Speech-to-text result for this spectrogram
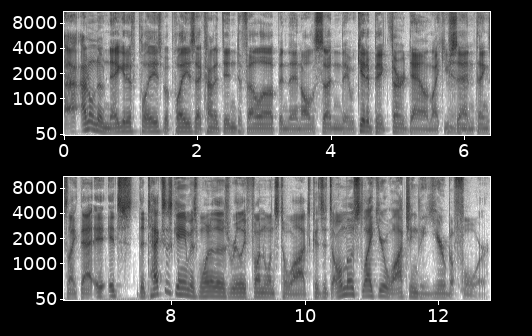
I I don't know negative plays, but plays that kind of didn't develop, and then all of a sudden they would get a big third down, like you said, mm-hmm. and things like that. It, it's the Texas game is one of those really fun ones to watch because it's almost like you're watching the year before.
